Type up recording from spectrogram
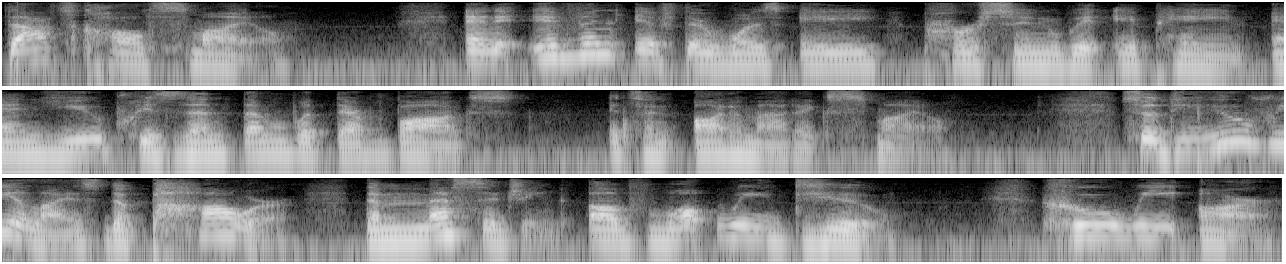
That's called smile. And even if there was a person with a pain and you present them with their box, it's an automatic smile. So do you realize the power the messaging of what we do, who we are.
